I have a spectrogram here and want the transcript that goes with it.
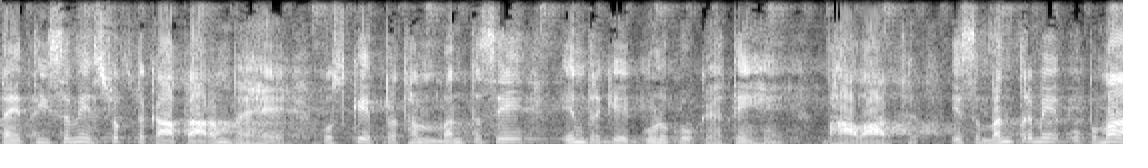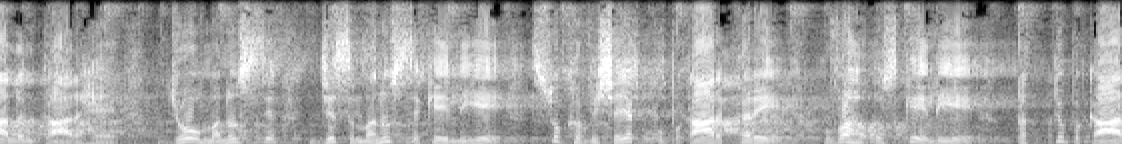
33वें सूक्त का प्रारंभ है, उसके प्रथम मंत्र से इंद्र के गुण को कहते हैं। भावार्थ, इस मंत्र में उपमा अलंकार है, जो मनुष्य, जिस मनुष्य के लिए सुख विषयक उपकार करे, वह उसके लिए प्रत्युपकार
